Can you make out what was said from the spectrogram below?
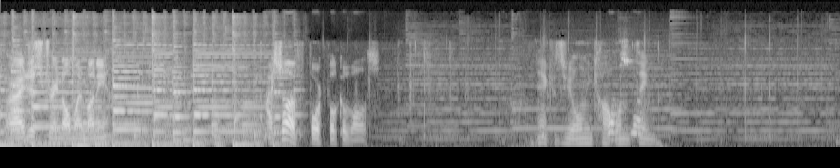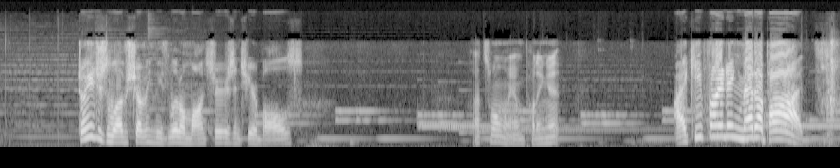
Alright, I just drained all my money. I still have four Pokeballs. Yeah, because you only caught What's one thing. Don't you just love shoving these little monsters into your balls? That's one way I'm putting it. I keep finding metapods.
